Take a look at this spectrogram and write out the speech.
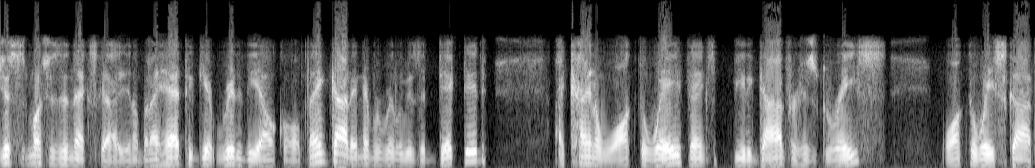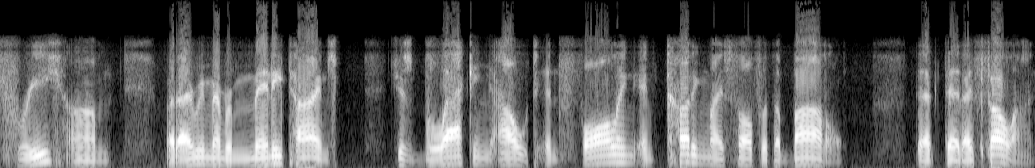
just as much as the next guy, you know, but I had to get rid of the alcohol. Thank God I never really was addicted. I kind of walked away, thanks be to God for his grace. Walked away scot free. Um but I remember many times just blacking out and falling and cutting myself with a bottle that that I fell on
